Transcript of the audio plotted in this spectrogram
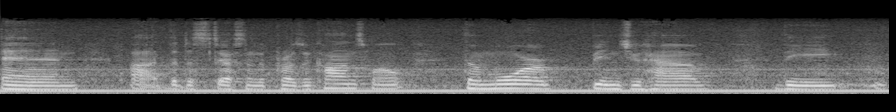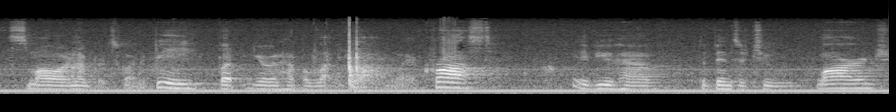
And uh, the discussing the pros and cons. Well, the more bins you have, the smaller number it's going to be, but you're going to have a long way across. If you have the bins are too large,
